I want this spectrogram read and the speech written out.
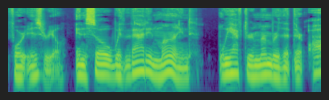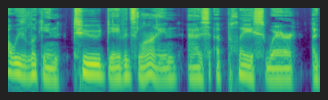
for Israel. And so with that in mind, we have to remember that they're always looking to David's line as a place where a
